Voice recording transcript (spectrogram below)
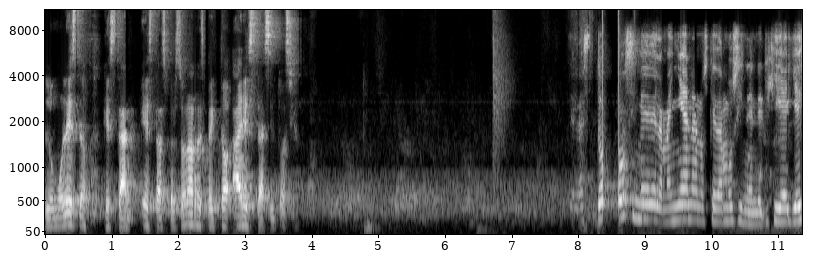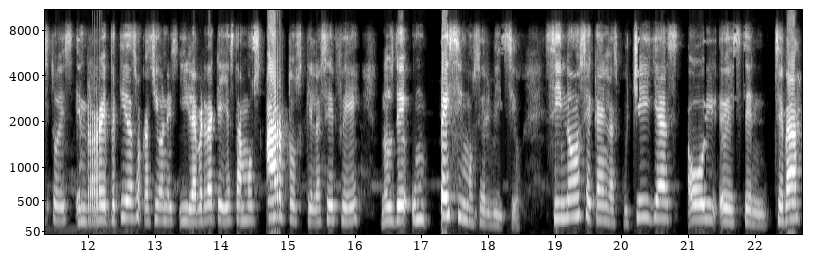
lo molesto que están estas personas respecto a esta situación. Las dos y media de la mañana nos quedamos sin energía y esto es en repetidas ocasiones y la verdad que ya estamos hartos que la CFE nos dé un pésimo servicio. Si no se caen las cuchillas, hoy este, se va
